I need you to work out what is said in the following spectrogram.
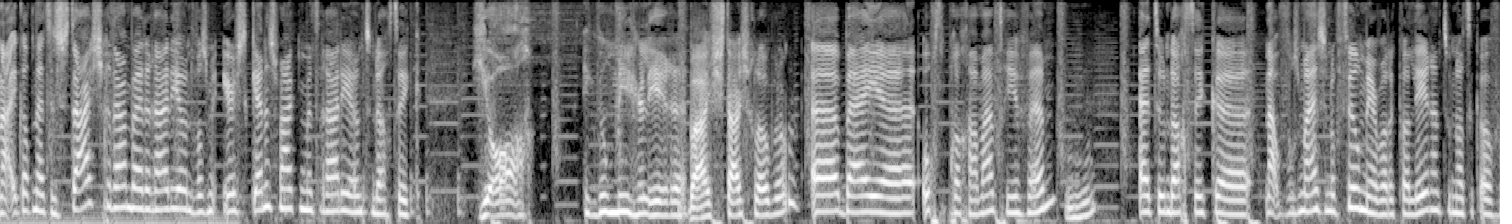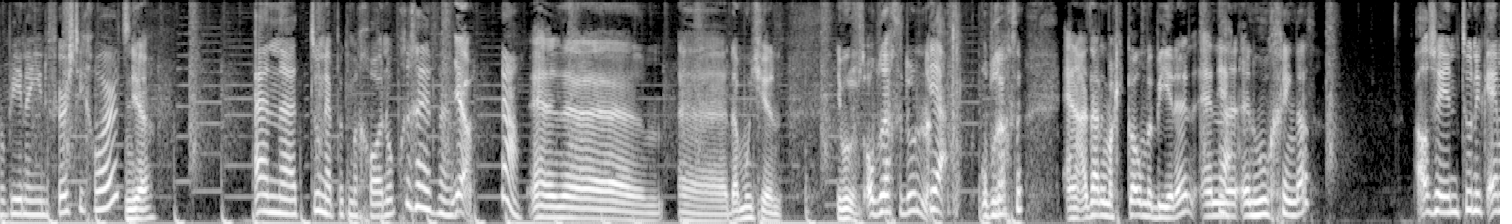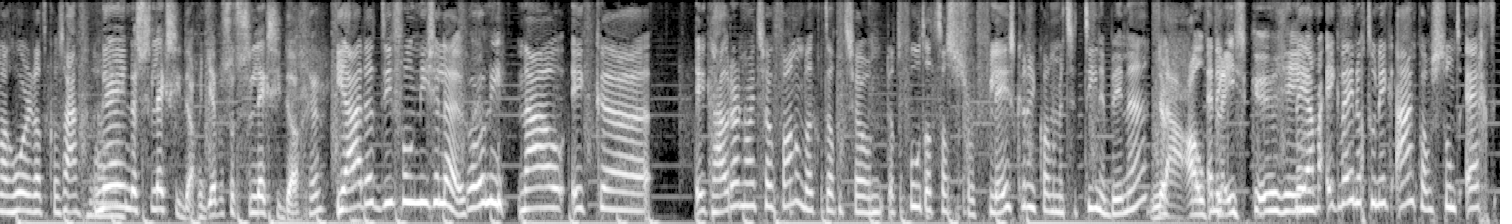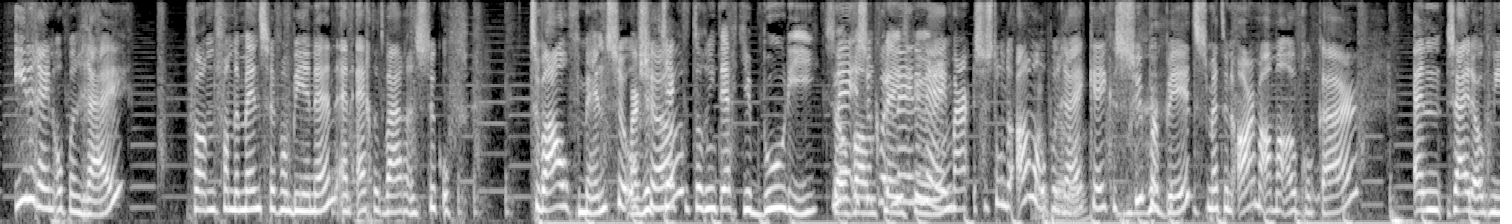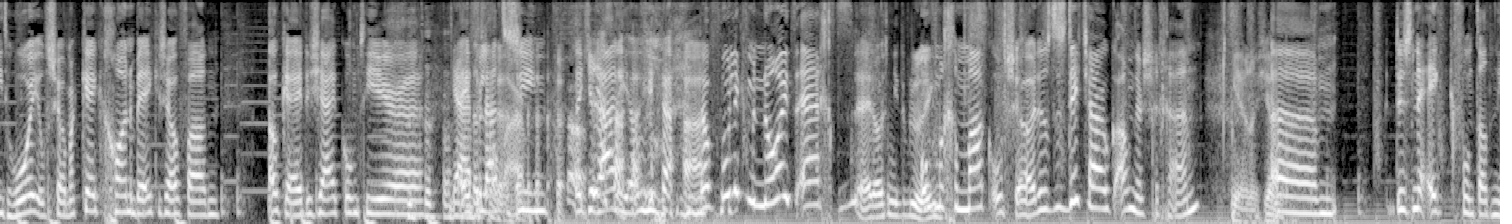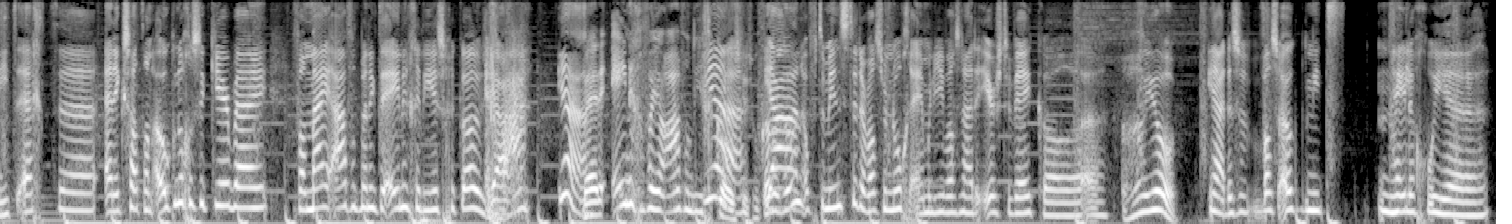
nou, ik had net een stage gedaan bij de radio. En het was mijn eerste kennismaking met de radio. En toen dacht ik, ja, ik wil meer leren. Waar had je stage gelopen dan? Eh, bij eh ochtendprogramma op 3FM. En toen dacht ik, eh, nou, volgens mij is er nog veel meer wat ik kan leren. En toen had ik over BNN University gehoord. Ja. En toen heb ik me gewoon opgegeven. Ja. Ja. En dan moet je een... Je moet wat opdrachten doen. Nou, Ja. Opdrachten. En uiteindelijk mag je komen bij BNN. En, Ja. en hoe ging dat? Als in toen ik eenmaal hoorde dat ik was aangenomen. Nee, de selectiedag. Want je hebt een soort selectiedag, hè? Ja, dat, die vond ik niet zo leuk. Gewoon niet. Nou, ik, eh, ik hou daar nooit zo van. Omdat ik dat, het zo, dat voelt als een soort vleeskeuring. Ik kwam er met z'n tienen binnen. Ja. Nou, En ik- vleeskeuring. Nee, ja, maar ik weet nog, toen ik aankwam stond echt iedereen op een rij. Van, van de mensen van BNN. En echt, het waren een stuk of twaalf mensen Maar of ze zo. checkte toch niet echt je booty, zo nee, van ze, nee, nee, nee, maar ze stonden allemaal op een rij, keken super bits, met hun armen allemaal over elkaar. En zeiden ook niet hoi of zo, maar keken gewoon een beetje zo van... Oké, dus jij komt hier eh, dat even laten zien dat je radio doet. Nou voel ik me nooit echt Nee, dat niet de op bedoeling. mijn gemak of zo. Dus dat is dit jaar ook anders gegaan. Ja, dat is jammer. Ehm, dus nee, ik vond dat niet echt... eh, en ik zat dan ook nog eens een keer bij... Van mijn avond ben ik de enige die is gekozen. ja. Ja. Ben je de enige van jouw avond die gekozen is? Hoe kan ja, dat of tenminste, er was er nog een, maar die was na de eerste week al... dan? Oh joh, ja, dus het was ook niet een hele goede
